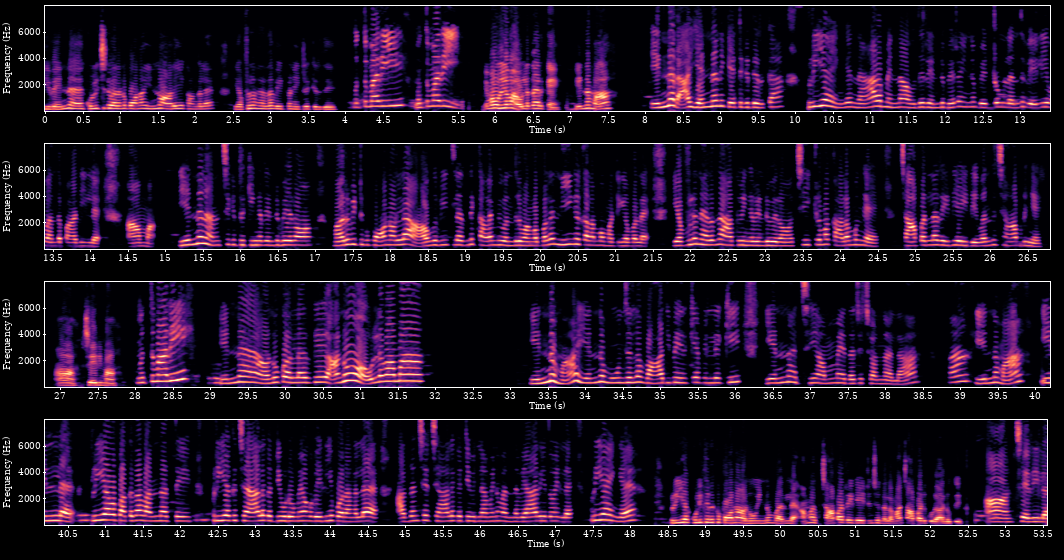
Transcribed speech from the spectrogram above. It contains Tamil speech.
இவ என்ன குளிச்சுட்டு வரேன்னு போனா இன்னும் ஆளையே காங்கல. எவ்வளவு நேரம் வெயிட் பண்ணிட்டு இருக்குது? முத்துமாரி முத்துமாரி. ஏமா உள்ளவா உள்ளதான் இருக்கேன். என்னம்மா? என்னடா என்னன்னு கேட்டுக்கிட்டு இருக்கா? பிரியா எங்க நேரம் என்ன ஆகுது? ரெண்டு பேரும் இன்னும் பெட்ரூம்ல இருந்து வெளியே வந்த பாடி இல்ல. ஆமா என்ன நினைச்சுக்கிட்டு இருக்கீங்க ரெண்டு பேரும்? மறு வீட்டுக்கு போனோம்ல அவங்க வீட்ல இருந்து கிளம்பி வந்துருவாங்க போல நீங்க கிளம்ப மாட்டீங்க போல. எவ்வளவு நேரம் தான் ஆக்குவீங்க ரெண்டு பேரும்? சீக்கிரமா கிளம்புங்க. சாப்பாடுலாம் ரெடி ஆயிட்டு வந்து சாப்பிடுங்க. ஆ சரிம்மா. முத்துமாரி என்ன அணு குரலா இருக்கு? அணு உள்ள வாமா என்னம்மா என்ன மூஞ்செல்லாம் வாடி போயிருக்கேன் பிள்ளைக்கு? என்னாச்சு? அம்மா ஏதாச்சும் சொன்னாலா ஆ என்னம்மா? இல்ல பிரியாவை பார்க்க தான் வந்தாத்தே. பிரியாக்கு சேலை கட்டி விடுவோமே அவங்க வெளியே போறாங்கல்ல. அதான் சரி சேலை கட்டி விடலாமேன்னு வந்தேன். வேற எதுவும் இல்ல. பிரியா எங்க? பிரியா குளிக்கிறதுக்கு போனா அனு இன்னும் வரல. அம்மா சாப்பாடு ரெடி ஆயிட்டுன்னு சொன்னலம்மா சாப்பாடு கொடு அனுக்கு. ஆ சரில.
